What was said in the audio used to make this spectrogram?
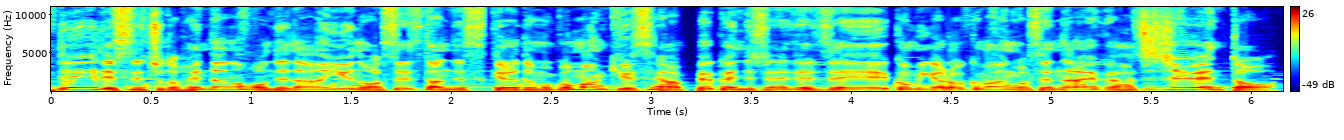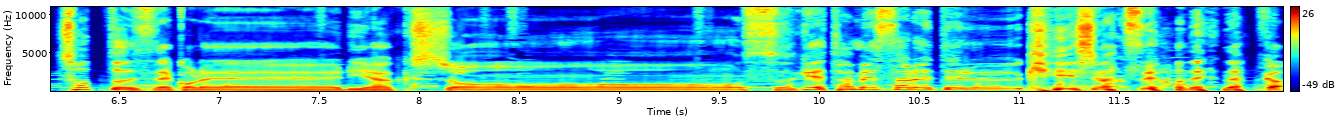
でですね、ちょっとフェンダーの方値段言うの忘れてたんですけれども、59,800円ですね。で、税込みが65,780円と。ちょっとですね、これ、リアクションション、すげえ試されてる気しますよね。なんか、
